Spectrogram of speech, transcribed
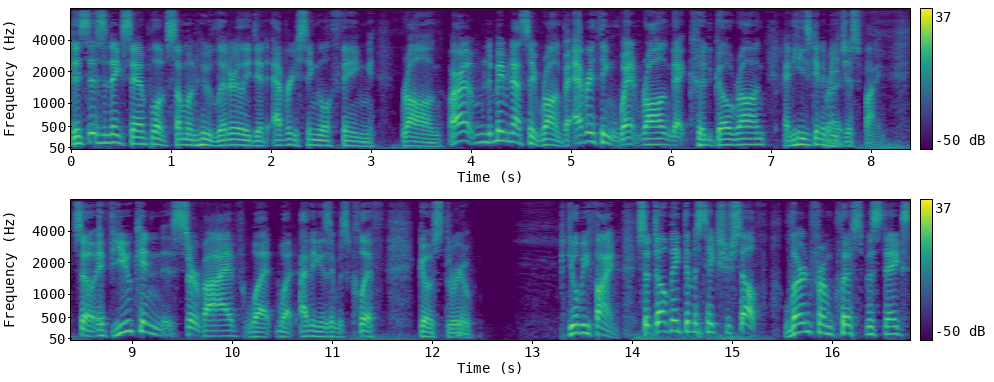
This is an example of someone who literally did every single thing wrong, or uh, maybe not say wrong, but everything went wrong that could go wrong, and he's going right. to be just fine. So if you can survive what what I think his name was Cliff goes through, you'll be fine. So don't make the mistakes yourself. Learn from Cliff's mistakes.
